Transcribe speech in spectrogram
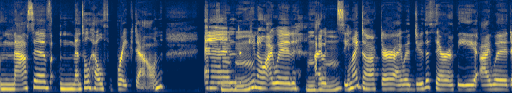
massive mental health breakdown and mm-hmm. you know i would mm-hmm. i would mm-hmm. see my doctor i would do the therapy i would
